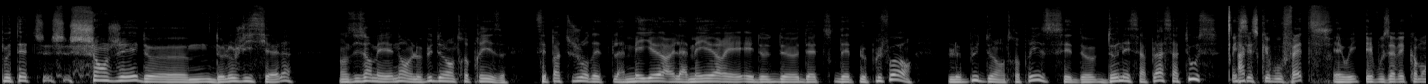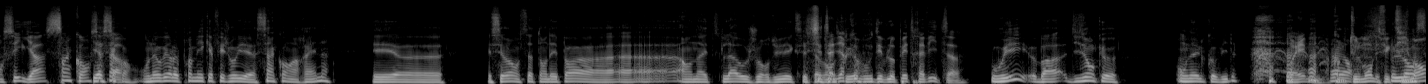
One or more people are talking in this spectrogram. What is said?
peut-être changer de, de, logiciel en se disant mais non, le but de l'entreprise, c'est pas toujours d'être la meilleure et la meilleure et, et d'être le plus fort le but de l'entreprise, c'est de donner sa place à tous. Et c'est ce que vous faites. Et oui. Et vous avez commencé il y a 5 ans, c'est ça Il y a 5 ans. On a ouvert le premier café joyeux il y a 5 ans à Rennes. Et, euh, c'est vrai, on ne s'attendait pas à, en être là aujourd'hui. C'est-à-dire que vous vous développez très vite. Oui, bah, disons que on a eu le Covid. Oui, comme tout le monde, effectivement.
